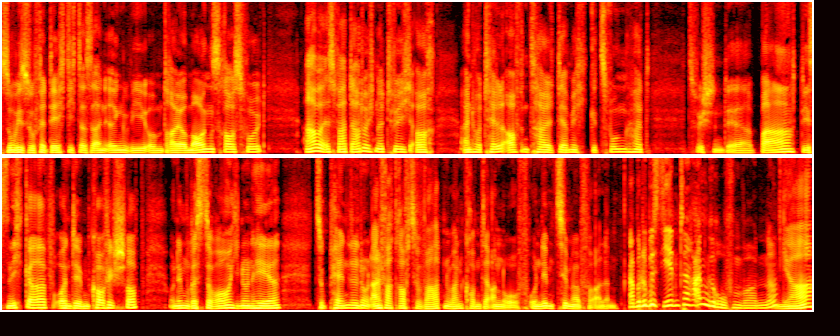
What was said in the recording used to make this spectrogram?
sowieso verdächtig, dass er einen irgendwie um drei Uhr morgens rausholt. Aber es war dadurch natürlich auch ein Hotelaufenthalt, der mich gezwungen hat, zwischen der Bar, die es nicht gab, und dem Coffeeshop und dem Restaurant hin und her zu pendeln und einfach darauf zu warten, wann kommt der Anruf. Und im Zimmer vor allem. Aber du bist jeden Tag angerufen worden, ne? Ja,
